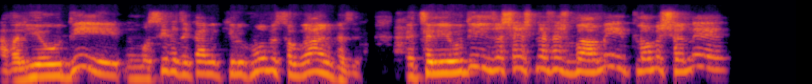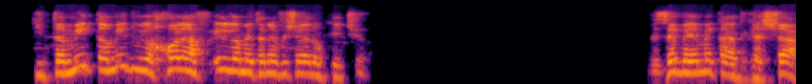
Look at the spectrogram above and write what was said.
אבל יהודי, הוא מוסיף את זה כאן כאילו כמו בסוגריים כזה. אצל יהודי, זה שיש נפש בעמית לא משנה, כי תמיד תמיד הוא יכול להפעיל גם את הנפש האלוקית שלו. וזה באמת ההדגשה,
